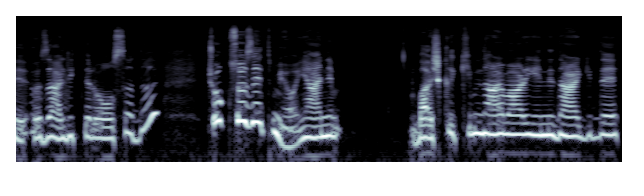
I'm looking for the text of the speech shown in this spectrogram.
e, özellikleri olsa da çok söz etmiyor. Yani başka kimler var yeni dergide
